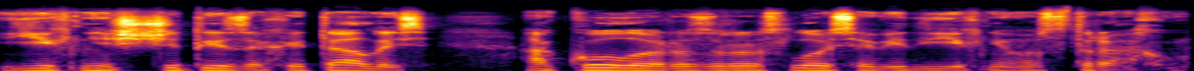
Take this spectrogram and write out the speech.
Їхні щити захитались, а коло розрослося від їхнього страху.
